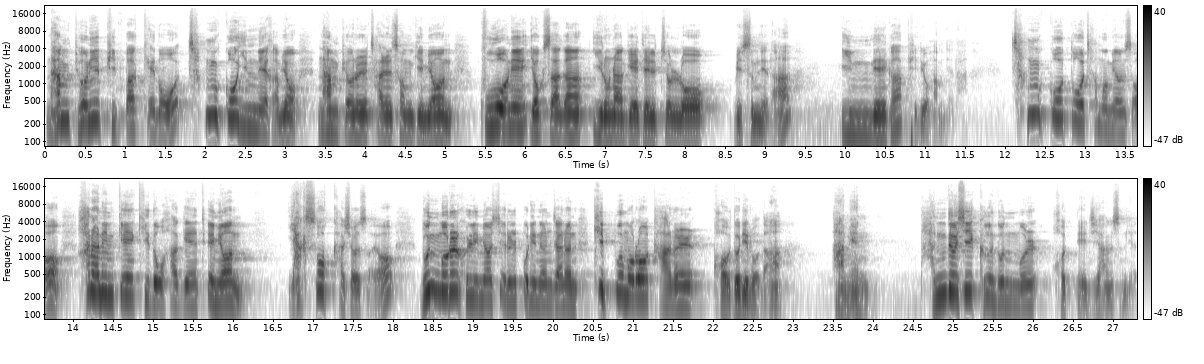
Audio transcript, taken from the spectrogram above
남편이 핍박해도 참고 인내하며 남편을 잘 섬기면 구원의 역사가 일어나게 될 줄로 믿습니다. 인내가 필요합니다. 참고 또 참으면서 하나님께 기도하게 되면 약속하셔서요. 눈물을 흘리며 씨를 뿌리는 자는 기쁨으로 단을 거두리로다. 아멘. 반드시 그 눈물 헛되지 않습니다.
